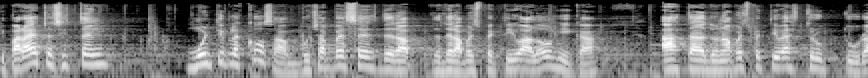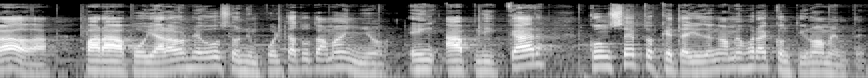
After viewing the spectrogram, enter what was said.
Y para esto existen múltiples cosas, muchas veces desde la perspectiva lógica hasta desde una perspectiva estructurada para apoyar a los negocios, no importa tu tamaño, en aplicar conceptos que te ayuden a mejorar continuamente.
